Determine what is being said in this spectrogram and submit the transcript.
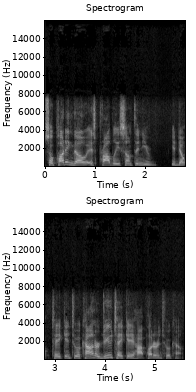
So putting though is probably something you you don't take into account, or do you take a hot putter into account?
